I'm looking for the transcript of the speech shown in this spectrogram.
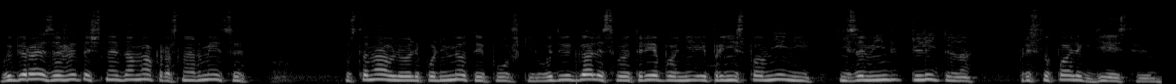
Выбирая зажиточные дома, красноармейцы устанавливали пулеметы и пушки, выдвигали свое требование и при неисполнении незамедлительно приступали к действию.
